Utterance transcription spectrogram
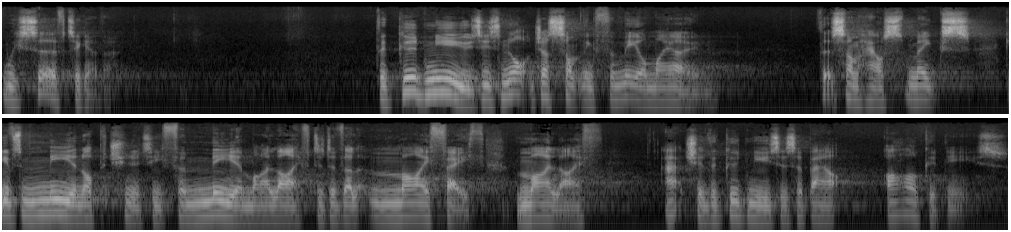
we serve together. The good news is not just something for me on my own that somehow makes, gives me an opportunity for me in my life to develop my faith, my life. Actually, the good news is about our good news.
